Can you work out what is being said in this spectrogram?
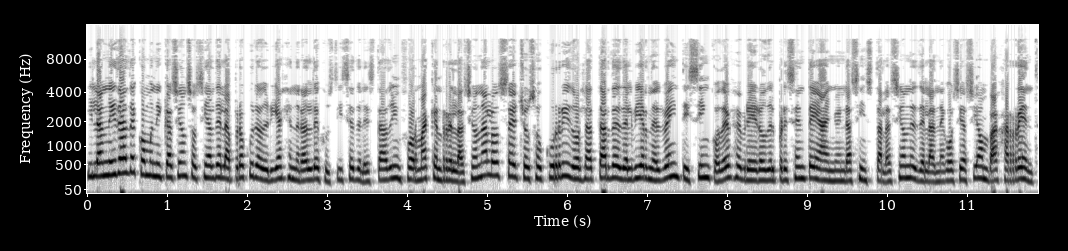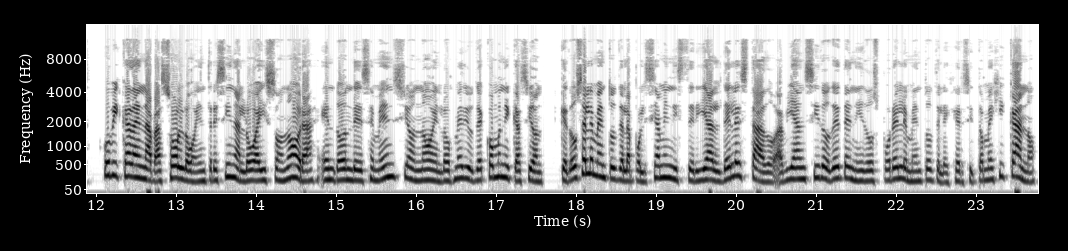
Y la Unidad de Comunicación Social de la Procuraduría General de Justicia del Estado informa que en relación a los hechos ocurridos la tarde del viernes 25 de febrero del presente año en las instalaciones de la negociación Baja Rent, ubicada en Abasolo, entre Sinaloa y Sonora, en donde se mencionó en los medios de comunicación que dos elementos de la Policía Ministerial del Estado habían sido detenidos por elementos del Ejército Mexicano.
